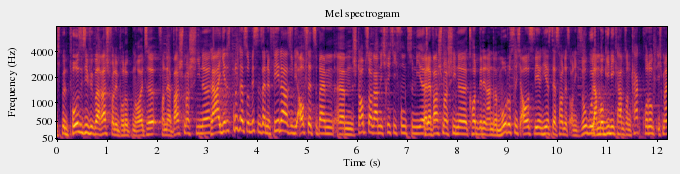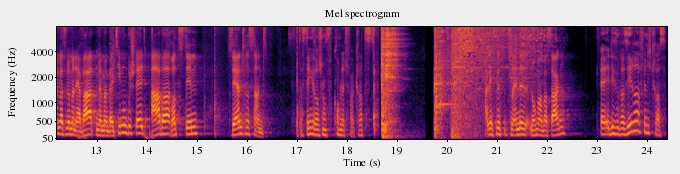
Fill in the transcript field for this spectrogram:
Ich bin positiv überrascht von den Produkten heute, von der Waschmaschine. Klar, jedes Produkt hat so ein bisschen seine Fehler, so die Aufsätze beim ähm, Staubsauger haben nicht richtig funktioniert. Bei der Waschmaschine konnten wir den anderen Modus nicht auswählen. Hier ist der Sound jetzt auch nicht so gut. Lamborghini kam so ein Kackprodukt. Ich meine, was will man erwarten, wenn man bei Temu bestellt? Aber trotzdem sehr interessant. Das Ding ist auch schon komplett verkratzt. Alex, willst du zum Ende noch mal was sagen? Äh, diesen Rasierer finde ich krass.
